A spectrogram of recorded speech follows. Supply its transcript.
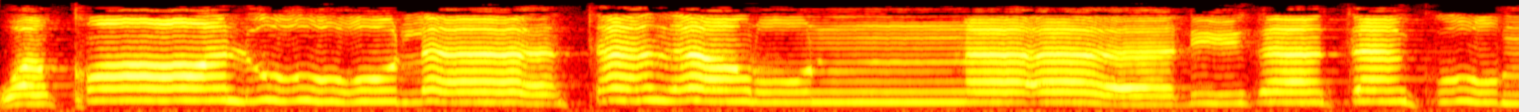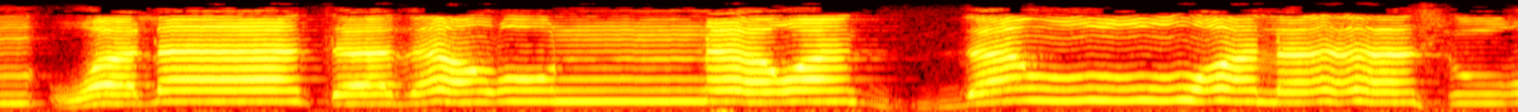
وَقَالُوا لَا تَذَرُنَّ آلِهَتَكُمْ وَلَا تَذَرُنَّ وَدًّا وَلَا سُوَاعًا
